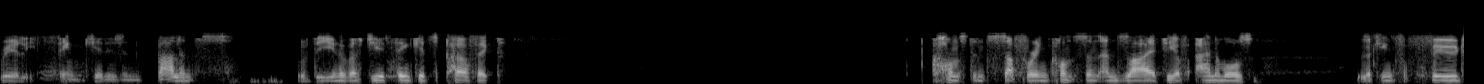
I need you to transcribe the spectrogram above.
really think it is in balance with the universe? Do you think it's perfect? Constant suffering, constant anxiety of animals looking for food.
